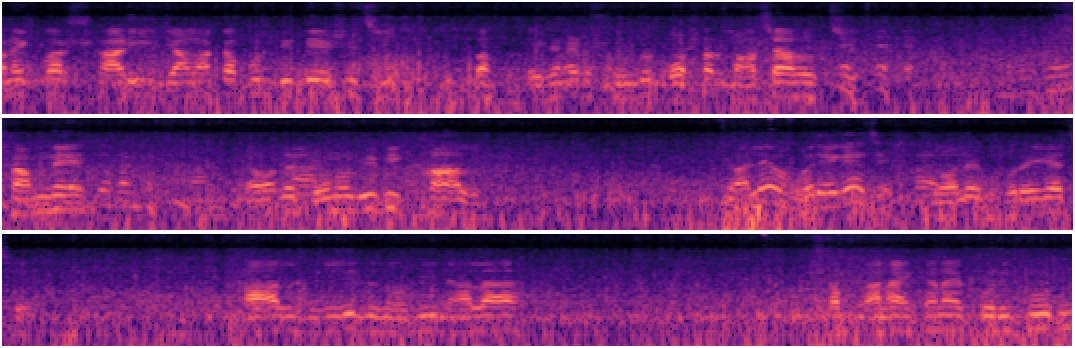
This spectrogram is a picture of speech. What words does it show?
অনেকবার শাড়ি, জামা কাপড় দিতে এসেছি। বাহ, এখানে একটা সুন্দর বসার মাচা হচ্ছে। সামনে আমাদের বনবিবি খাল। জলে ভরে গেছে। জলে ভরে গেছে। খাল বিল নদী নালা সব কানায় কানায় পরিপূর্ণ।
